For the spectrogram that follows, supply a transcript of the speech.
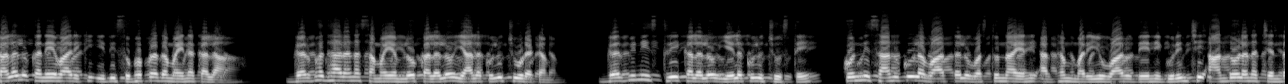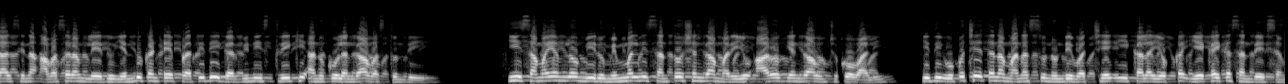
కలలు కనేవారికి ఇది శుభప్రదమైన కళ. గర్భధారణ సమయంలో కలలో యాలకులు చూడటం. గర్భిణీ స్త్రీ కలలో ఏలకులు చూస్తే కొన్ని సానుకూల వార్తలు వస్తున్నాయని అర్థం మరియు వారు దేని గురించి ఆందోళన చెందాల్సిన అవసరం లేదు ఎందుకంటే ప్రతిదీ గర్భిణీ స్త్రీకి అనుకూలంగా వస్తుంది. ఈ సమయంలో మీరు మిమ్మల్ని సంతోషంగా మరియు ఆరోగ్యంగా ఉంచుకోవాలి. ఇది ఉపచేతన మనస్సు నుండి వచ్చే ఈ కళ యొక్క ఏకైక సందేశం.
